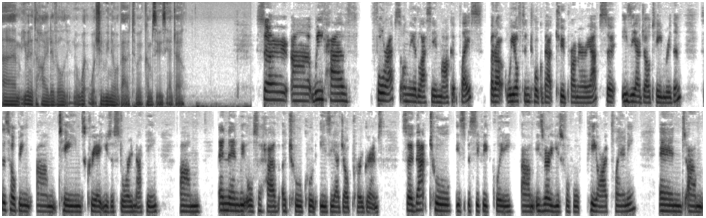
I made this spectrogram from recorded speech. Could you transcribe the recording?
um, even at a high level. You know, what what should we know about when it comes to Easy Agile? So uh, we have four apps on the Atlassian marketplace, but uh, we often talk about two primary apps. So Easy Agile Team Rhythm, so it's helping um, teams create user story mapping. Um, and then we also have a tool called Easy Agile Programs. So that tool is specifically um, is very useful for PI planning and um,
